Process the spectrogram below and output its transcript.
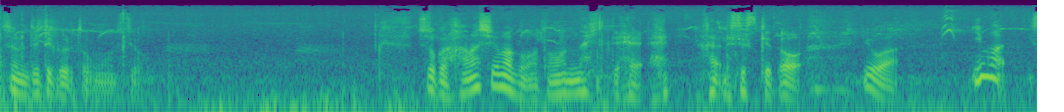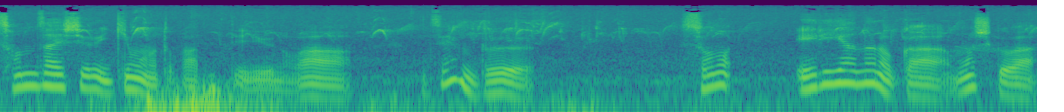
そういうの出てくると思うんですよ。ちょっとこれ話うまくまとまんないんで あれですけど要は今存在してる生き物とかっていうのは全部そのエリアなのかもしくは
